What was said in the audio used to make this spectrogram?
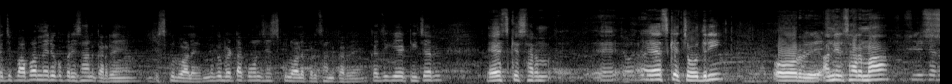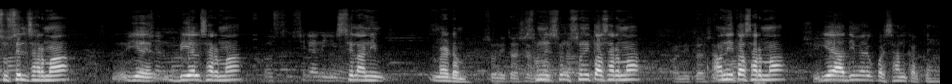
कहे पापा मेरे को परेशान कर रहे हैं स्कूल वाले। मेरे को बेटा कौन से स्कूल वाले परेशान कर रहे हैं? कहे ये टीचर एस के शर्मा एस के चौधरी और अनिल शर्मा सुशील शर्मा ये B L Sharma Silani madam. Sunita Sharma. Anita Sharma. ये आदि मेरे को परेशान करते हैं।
